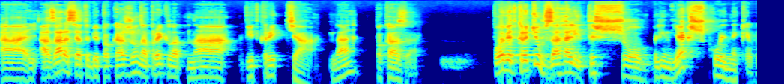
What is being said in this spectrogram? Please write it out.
а, а зараз я тобі покажу, наприклад, на відкриття. Да? Показую. По відкриттю, взагалі, ти що, блін, як школьників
